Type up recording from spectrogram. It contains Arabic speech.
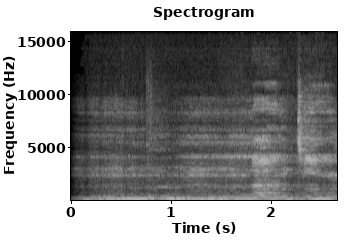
嗯嗯嗯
